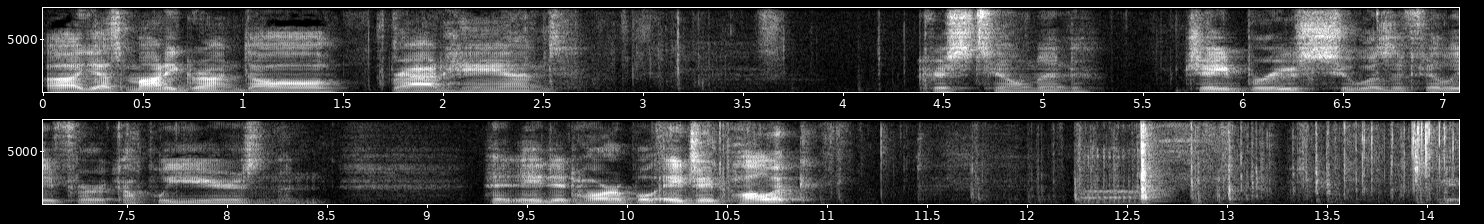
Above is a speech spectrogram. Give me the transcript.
Uh, Yasmani Grandal, Brad Hand, Chris Tillman, Jay Bruce, who was a Philly for a couple years, and then he, did horrible. AJ Pollock, uh, Yeah,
